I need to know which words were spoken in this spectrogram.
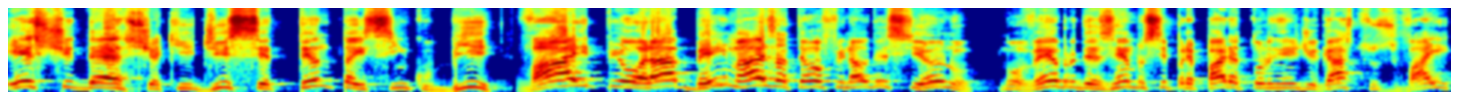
este déficit aqui de 75 bi vai piorar bem mais até o final desse ano. Novembro, dezembro, se prepare, a torneira de gastos vai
